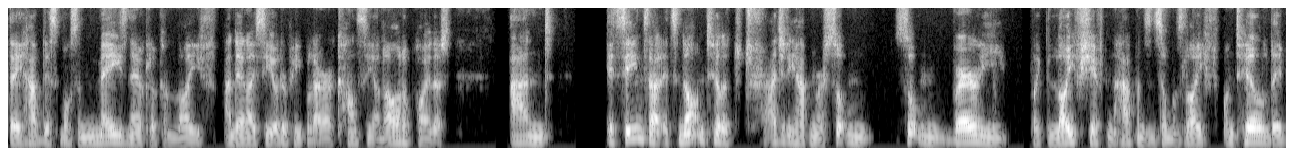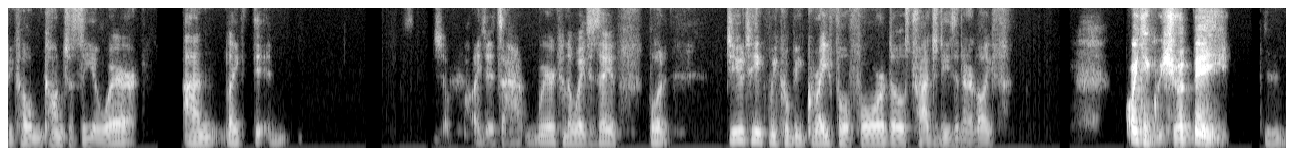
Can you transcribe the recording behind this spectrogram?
they have this most amazing outlook on life, and then I see other people that are constantly on autopilot, and it seems that it's not until a tragedy happens or something something very like life shifting happens in someone's life until they become consciously aware, and like it's a weird kind of way to say it, but do you think we could be grateful for those tragedies in our life? I think we should be. Mhm.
